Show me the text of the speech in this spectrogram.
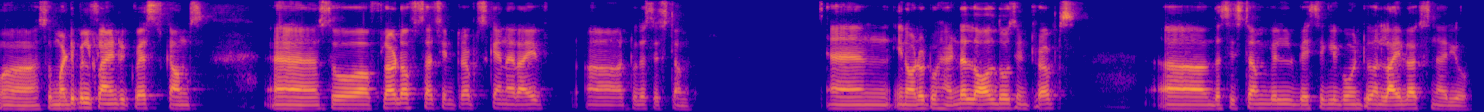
uh, so multiple client requests comes uh, so a flood of such interrupts can arrive uh, to the system and in order to handle all those interrupts uh, the system will basically go into a live scenario.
